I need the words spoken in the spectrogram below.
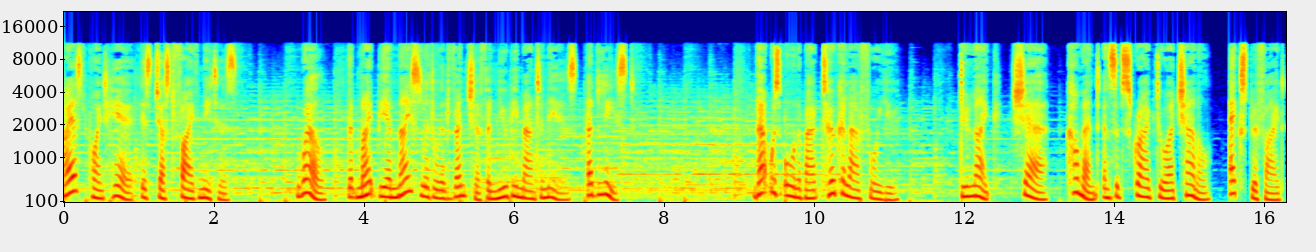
highest point here is just 5 meters. Well, that might be a nice little adventure for newbie mountaineers, at least. That was all about Tokelau for you. Do like, share, comment and subscribe to our channel, Explified.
